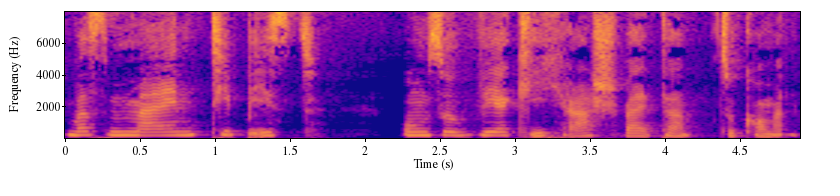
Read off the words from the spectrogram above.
was mein Tipp ist, um so wirklich rasch weiterzukommen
